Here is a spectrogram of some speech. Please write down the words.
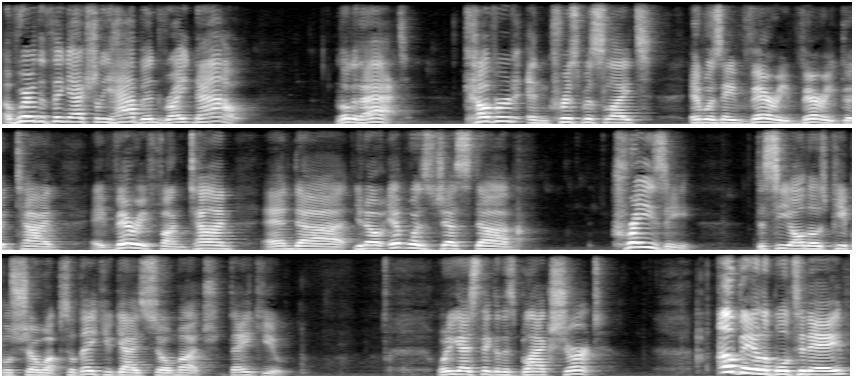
of where the thing actually happened right now. Look at that. Covered in Christmas lights. It was a very, very good time, a very fun time. And, uh, you know, it was just uh, crazy to see all those people show up. So thank you guys so much. Thank you. What do you guys think of this black shirt? Available today.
